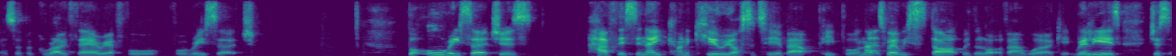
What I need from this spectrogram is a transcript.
a sort of a growth area for for research. but all researchers have this innate kind of curiosity about people. And that's where we start with a lot of our work. It really is just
